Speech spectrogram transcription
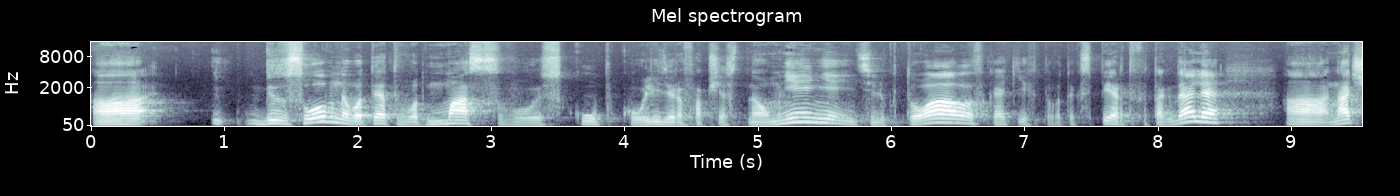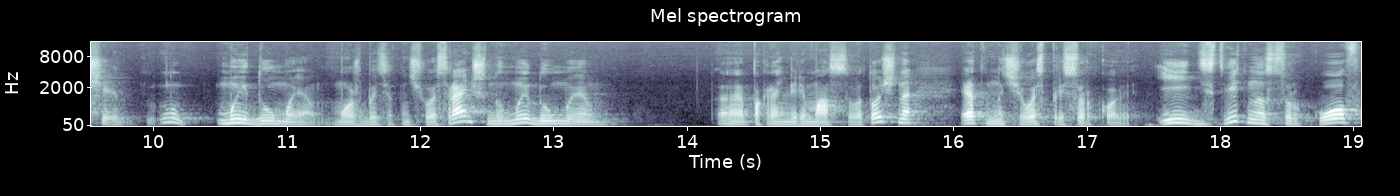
А, безусловно, вот эту вот массовую скупку лидеров общественного мнения, интеллектуалов, каких-то вот экспертов и так далее, а, начали, ну, мы думаем, может быть, это началось раньше, но мы думаем, э, по крайней мере, массово точно, это началось при Суркове. И действительно, Сурков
